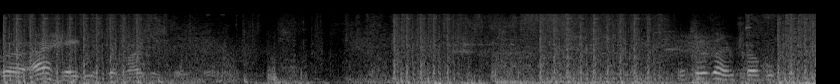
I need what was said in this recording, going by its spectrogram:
Bro, I hate Mr. Vargas thing. I think I got in trouble before.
